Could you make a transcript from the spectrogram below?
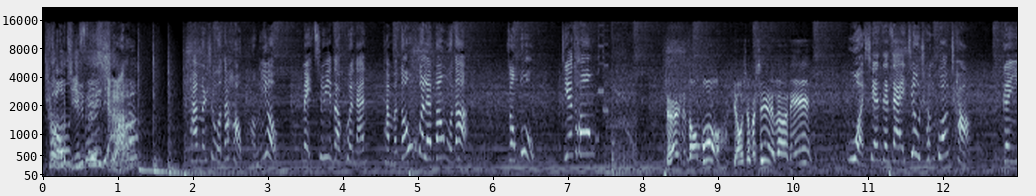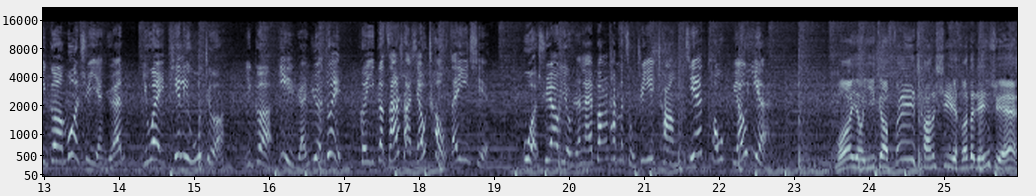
超级飞侠，他们是我的好朋友，每次遇到困难，他们都会来帮我的。总部接通，这是总部，有什么事，乐迪？我现在在旧城广场，跟一个默剧演员、一位霹雳舞者、一个艺人乐队和一个杂耍小丑在一起。我需要有人来帮他们组织一场街头表演。我有一个非常适合的人选，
